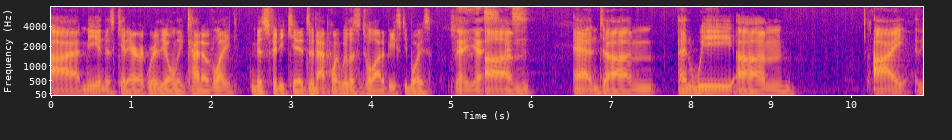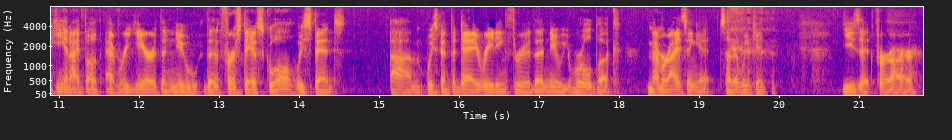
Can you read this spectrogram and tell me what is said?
uh, me and this kid Eric, we're the only kind of like misfitty kids. At that point, we listened to a lot of Beastie Boys. Yeah, yes. Um, And um, and we, um, I, he and I both every year the new the first day of school we spent um, we spent the day reading through the new rule book, memorizing it so that we could use it for our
